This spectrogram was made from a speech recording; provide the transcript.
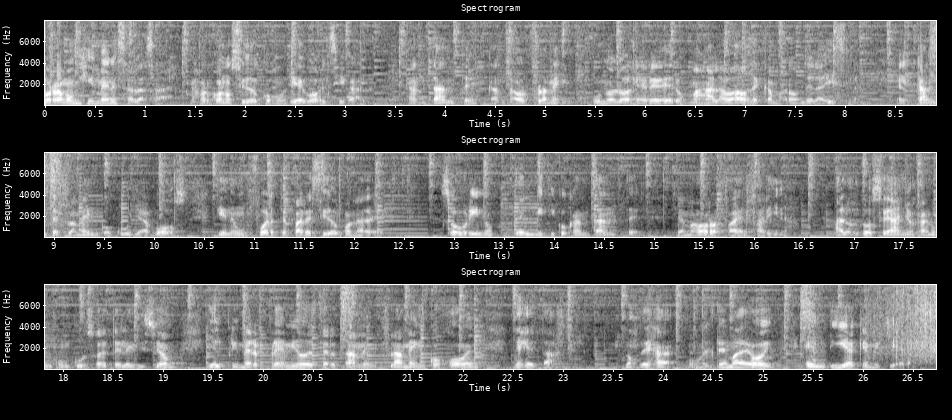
Diego Ramón Jiménez Salazar, mejor conocido como Diego El Cigala, cantante, cantador flamenco, uno de los herederos más alabados de Camarón de la isla, el cante flamenco cuya voz tiene un fuerte parecido con la de este, sobrino del mítico cantante llamado Rafael Farina. A los 12 años ganó un concurso de televisión y el primer premio de certamen flamenco joven de Getafe. Nos deja con el tema de hoy, El día que me quieras.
